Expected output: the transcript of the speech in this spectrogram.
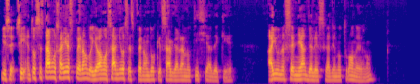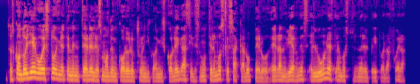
Dice, sí, entonces estamos ahí esperando, llevamos años esperando que salga la noticia de que hay una señal de la estrella de neutrones, ¿no? Entonces, cuando llego esto, inmediatamente me enteré, les mandé un correo electrónico a mis colegas y decimos, tenemos que sacarlo, pero eran viernes, el lunes tenemos que tener el paper afuera,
